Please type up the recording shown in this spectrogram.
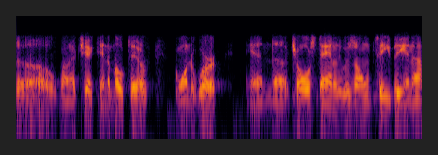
uh, when I checked in a motel going to work and uh, Charles Stanley was on TV, and I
